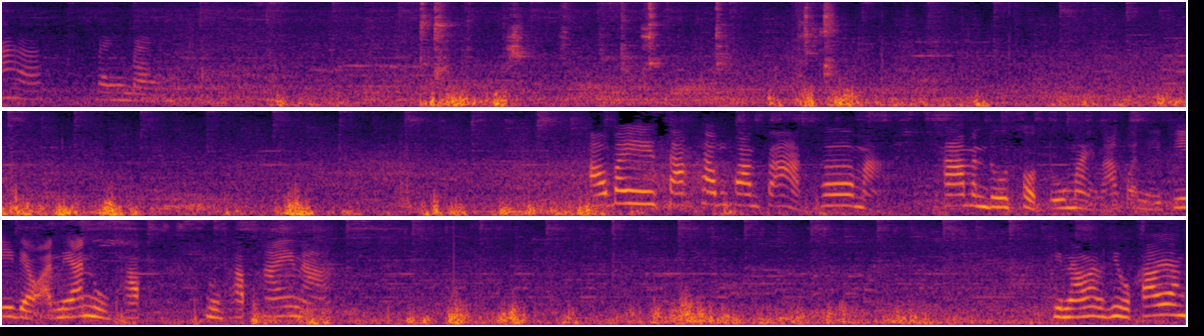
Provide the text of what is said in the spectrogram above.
นะคะ แบงแบง ไปซักทำความสะอาดเพิ่มอะ ถ้ามันดูสดดูใหม่มากกว่านี้พี่ เดี๋ยวอันเนี้ยหนูพับ หนูพับให้นะ กินน้ำอะไรหิวข้าวยัง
